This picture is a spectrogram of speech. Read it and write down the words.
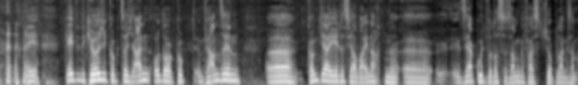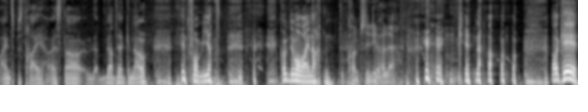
nee. Geht in die Kirche, guckt es euch an oder guckt im Fernsehen. Äh, kommt ja jedes Jahr Weihnachten. Äh, sehr gut wird das zusammengefasst. Stirb langsam 1 bis 3. Also da werdet ihr genau informiert. kommt immer Weihnachten. Du kommst in die Hölle. genau. Okay.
